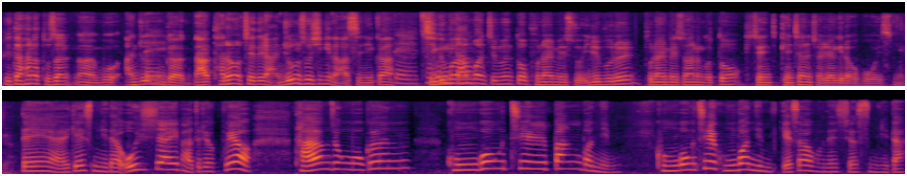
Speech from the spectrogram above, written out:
일단 하나 도산 아, 뭐안 좋은 네. 그러니까 나- 다른 업체들이 안 좋은 소식이 나왔으니까 네, 지금은 더- 한 번쯤은 또 분할 매수 일부를 분할 매수하는 것도 괜- 괜찮은 전략이라고 보고 있습니다. 네, 알겠습니다. OCI 봐드렸고요. 다음 종목은 007빵번님, 0070번님께서 보내주셨습니다.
